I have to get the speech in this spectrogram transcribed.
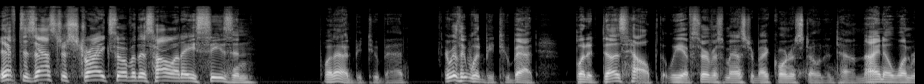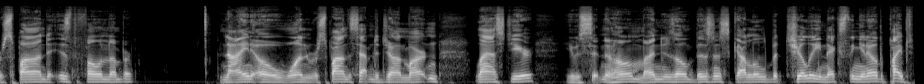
If disaster strikes over this holiday season, boy, that would be too bad. It really would be too bad. But it does help that we have Service Master by Cornerstone in town. 901 Respond is the phone number. 901 Respond. This happened to John Martin last year. He was sitting at home, minding his own business, got a little bit chilly. Next thing you know, the pipes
